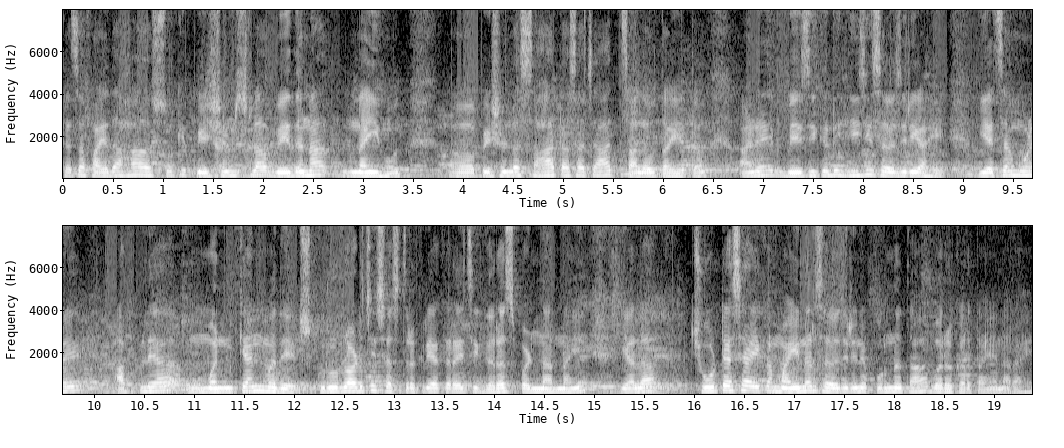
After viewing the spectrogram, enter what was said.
त्याचा फायदा हा असतो की पेशंट्सला वेदना नाही होत. पेशंटला सहा तासाच्या आत चालवता येतं. आणि बेसिकली ही जी सर्जरी आहे याच्यामुळे आपल्या मणक्यांमध्ये स्क्रूरॉडची शस्त्रक्रिया करायची गरज पडणार नाही याला छोट्याशा एका मायनर सर्जरीने पूर्णतः बरं करता येणार आहे.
